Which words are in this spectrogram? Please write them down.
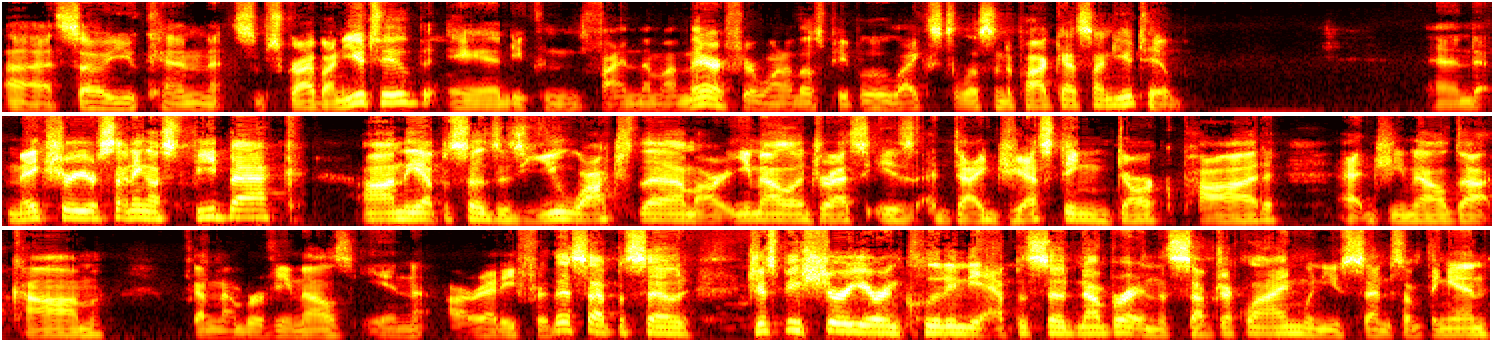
Uh, so you can subscribe on YouTube and you can find them on there if you're one of those people who likes to listen to podcasts on YouTube. And make sure you're sending us feedback on the episodes as you watch them. Our email address is digestingdarkpod at gmail.com. We've got a number of emails in already for this episode. Just be sure you're including the episode number in the subject line when you send something in,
